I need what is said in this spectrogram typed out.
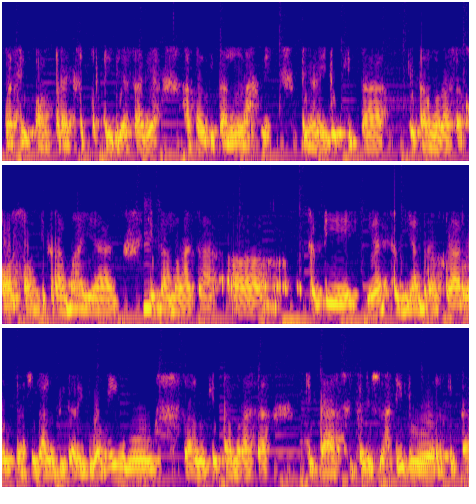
masih on track seperti biasanya, atau kita lelah nih dengan hidup kita, kita merasa kosong di keramaian, kita merasa eh, sedih, ya sedih yang berlarut yang sudah lebih dari dua minggu, lalu kita merasa kita jadi sudah tidur, kita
